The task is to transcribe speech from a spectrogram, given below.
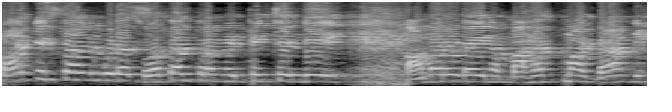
పాకిస్తాన్ కూడా స్వతంత్రం ఇప్పించింది అమరుడైన మహాత్మా గాంధీ.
